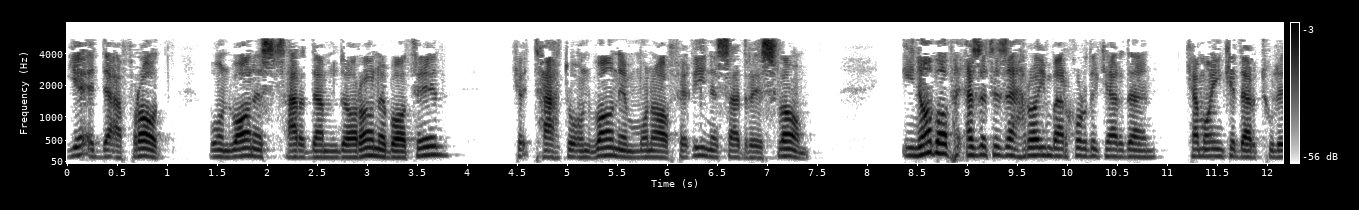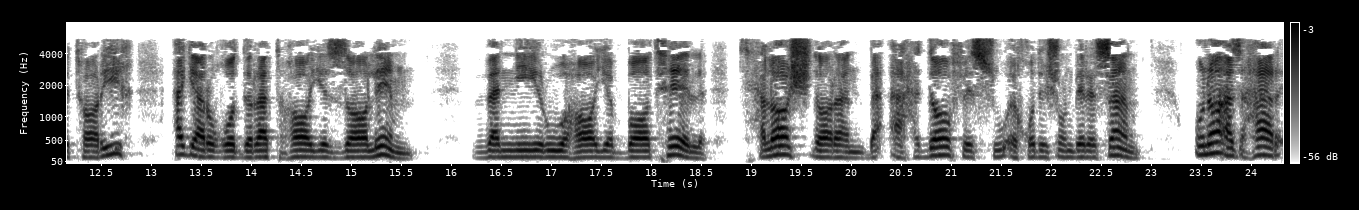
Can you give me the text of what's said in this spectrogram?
یه عده افراد به عنوان سردمداران باطل که تحت عنوان منافقین صدر اسلام اینا با حضرت زهرا این برخورد کردن؟ کما اینکه در طول تاریخ اگر قدرت‌های ظالم و نیروهای باطل تلاش دارن به اهداف سوء خودشون برسن اونا از هر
